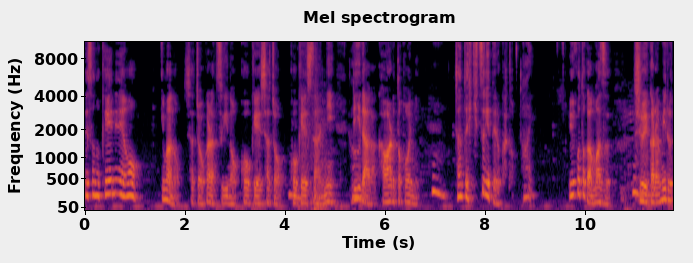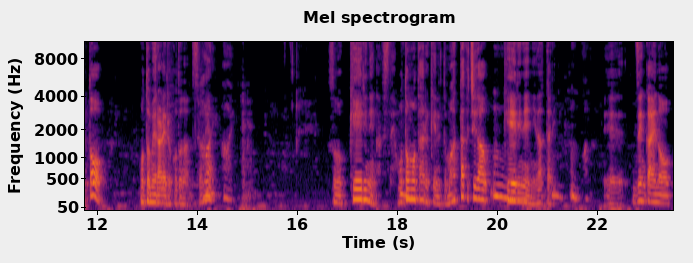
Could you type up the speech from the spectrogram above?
で、その経営理念を今の社長から次の後継社長、後継さんにリーダーが変わるところに、ちゃんと引き継げてるかと。はい。いうことがまず、周囲から見ると、求められることなんですよね。はい。はい。その経営理念がですね、もともとある経営と全く違う経営理念になったり、え前回の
